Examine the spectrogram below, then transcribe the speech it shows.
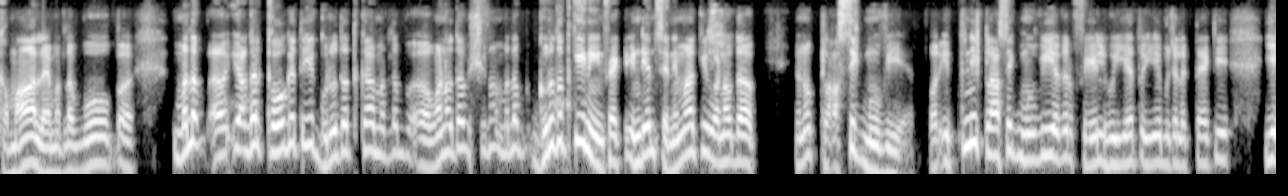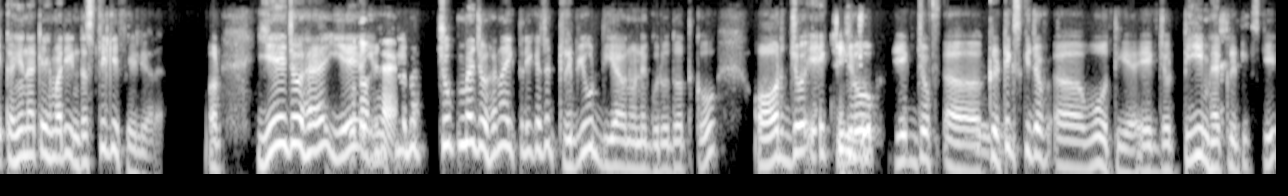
कमाल है। मतलब वो मतलब अगर कहोगे तो ये गुरुदत्त का मतलब one of the you know मतलब गुरुदत्त की नहीं इनफैक्ट इंडियन सिनेमा की one of the you know classic movie है। और इतनी क्लासिक मूवी अगर फेल हुई है तो ये मुझे लगता है कि ये कहीं ना कहीं हमारी इंडस्ट्री की फेलियर है। और ये जो है ये, तो है। मतलब चुप में जो है ना एक तरीके से ट्रिब्यूट दिया उन्होंने गुरुदत्त को और जो एक जो एक जो क्रिटिक्स की जो आ, वो होती है एक जो टीम है क्रिटिक्स की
